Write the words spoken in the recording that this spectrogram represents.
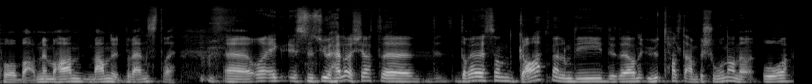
på banen. Vi må ha en mann ute på venstre. Uh, og jeg, jeg syns jo heller ikke at uh, det er et sånt gap mellom de, de der uttalte ambisjonene og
